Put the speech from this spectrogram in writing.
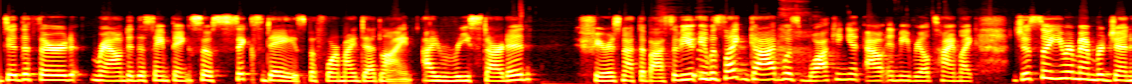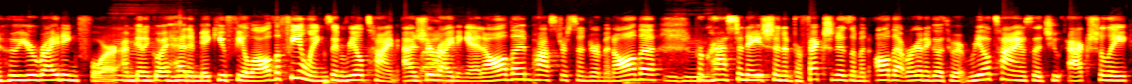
Did the third round, did the same thing. So 6 days before my deadline, I restarted Fear is not the boss of you. It was like God was walking it out in me real time. Like, just so you remember, Jen, who you're writing for, I'm going to go ahead and make you feel all the feelings in real time as you're writing it, and all the imposter syndrome, and all the procrastination and perfectionism, and all that. We're going to go through it real time so that you actually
